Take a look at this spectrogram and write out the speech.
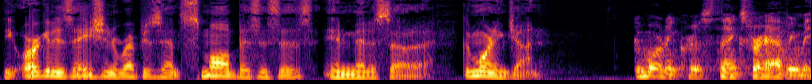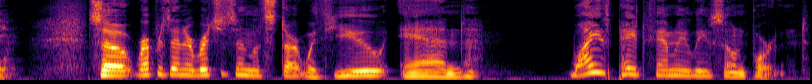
The organization represents small businesses in Minnesota. Good morning, John. Good morning, Chris. Thanks for having me. So, Representative Richardson, let's start with you. And why is paid family leave so important?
